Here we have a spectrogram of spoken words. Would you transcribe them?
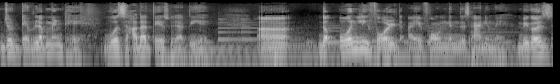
जो डेवलपमेंट है, वो ज़्यादा तेज़ हो जाती है। The only fault I found in this anime because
